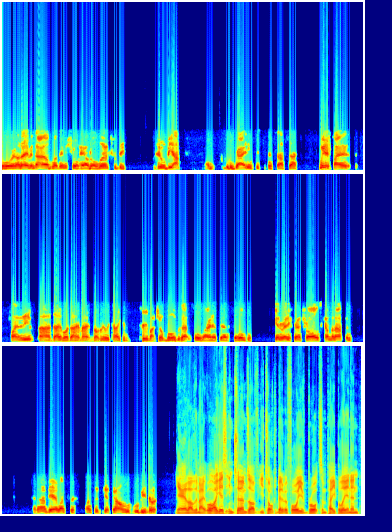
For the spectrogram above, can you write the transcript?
sure, and I don't even know. I'm not even sure how it all works with the who will be up and with the grading system and stuff. So we're just playing playing it uh, day by day, mate. Not really taking too much on board with that. It's all weighing ourselves and getting ready for our trials coming up, and, and um, yeah, once the, once it gets going, we'll, we'll be into it. Yeah, lovely, mate. Well, I guess in terms of you talked about it before, you've brought some people in and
